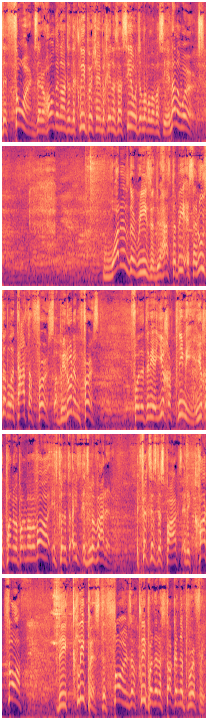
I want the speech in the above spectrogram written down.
the thorns that are holding onto the klipa shein bechinas asiyah, which is the level of asiyah. In other words, what is the reason there has to be a serusat latata first, a birudim first, for there to be a yuchat pnimi, a yuchat panim panim is because it's, it's. It fixes the sparks and it cuts off the klippas, the thorns of klippa that are stuck in the periphery.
